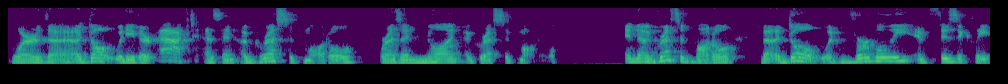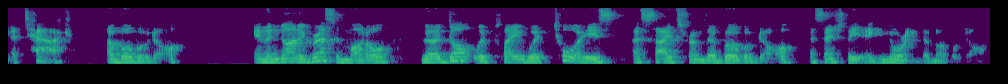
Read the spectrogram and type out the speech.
where the adult would either act as an aggressive model or as a non aggressive model. In the aggressive model, the adult would verbally and physically attack a Bobo doll. In the non aggressive model, the adult would play with toys aside from the Bobo doll, essentially ignoring the Bobo doll.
